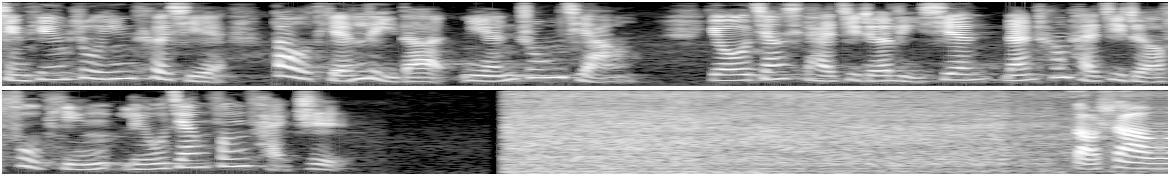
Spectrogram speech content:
请听录音特写《稻田里的年终奖》，由江西台记者李先、南昌台记者付平、刘江峰采制。早上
